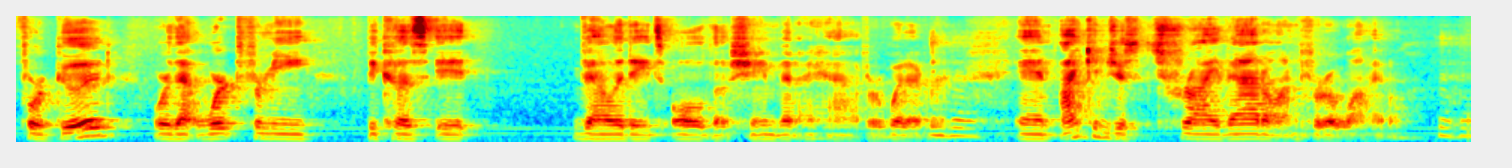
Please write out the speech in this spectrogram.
for good, or that worked for me because it validates all the shame that I have or whatever. Mm-hmm. And I can just try that on for a while. Mm-hmm.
